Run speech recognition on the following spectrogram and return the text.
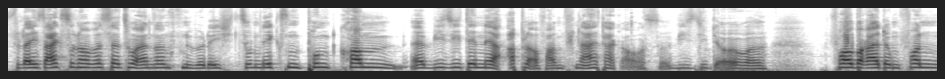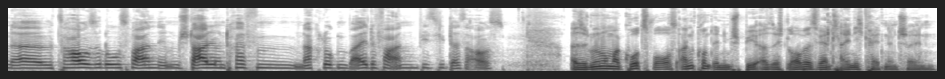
vielleicht sagst du noch was dazu, ansonsten würde ich zum nächsten Punkt kommen. Äh, wie sieht denn der Ablauf am Finaltag aus? Wie sieht eure Vorbereitung von äh, zu Hause losfahren, im Stadion treffen, nach Luckenweide fahren? Wie sieht das aus? Also nur noch mal kurz, worauf es ankommt in dem Spiel. Also ich glaube, es werden Kleinigkeiten entscheiden,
